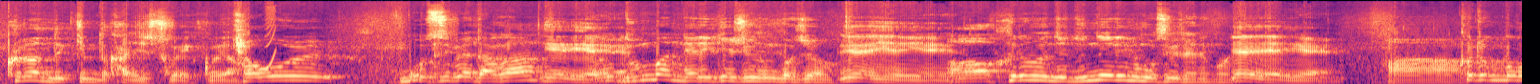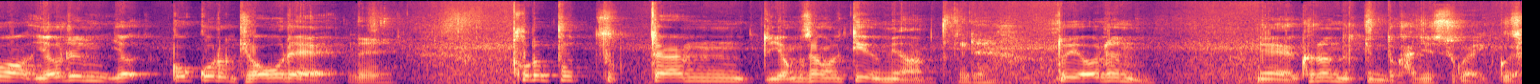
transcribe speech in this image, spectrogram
그런 느낌도 가질 수가 있고요. 겨울 모습에다가 예, 예. 여기 눈만 내리게 해주는 거죠. 예, 예, 예. 아, 그러면 이제 눈 내리는 모습이 되는 거죠. 예, 예, 예. 아. 그리고 뭐 여름 여, 거꾸로 겨울에 네. 푸릇푸릇한 영상을 띄우면 네. 또 여름 예 그런 느낌도 가질 수가 있고요.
